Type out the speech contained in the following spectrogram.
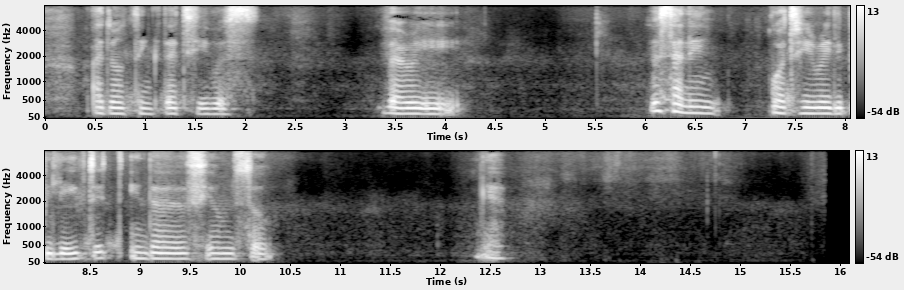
I don't think that he was very was what he really believed it in the film so yeah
